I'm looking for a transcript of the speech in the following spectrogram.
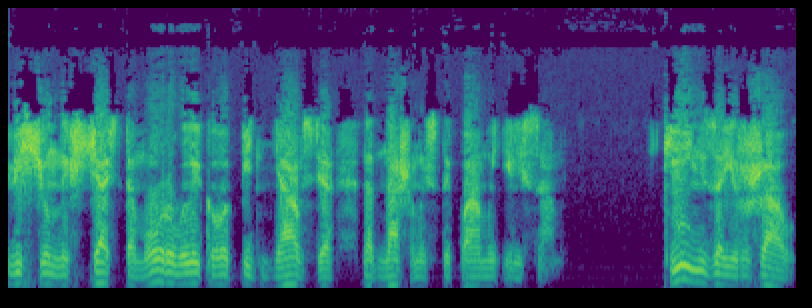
віщун щастя мору великого піднявся над нашими степами і лісами. Кінь заіржав,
